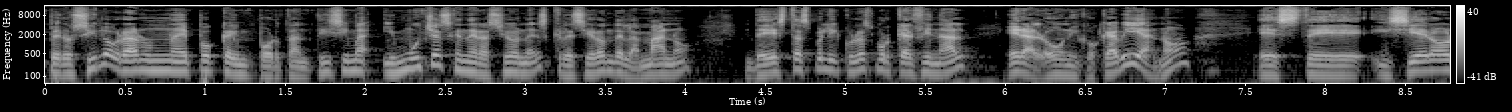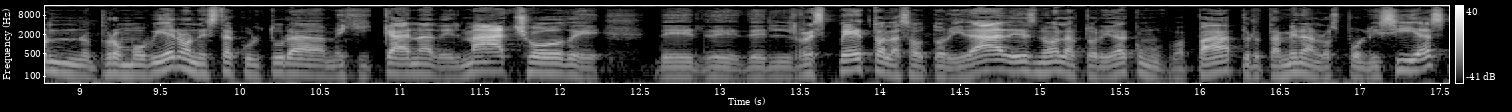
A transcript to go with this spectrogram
pero sí lograron una época importantísima y muchas generaciones crecieron de la mano de estas películas porque al final era lo único que había, ¿no? este hicieron promovieron esta cultura mexicana del macho de, de- de- del respeto a las autoridades no a la autoridad como papá pero también a los policías.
